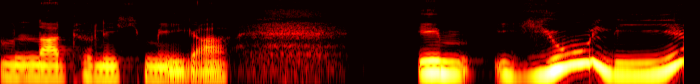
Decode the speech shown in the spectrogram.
natürlich mega. Im Juli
